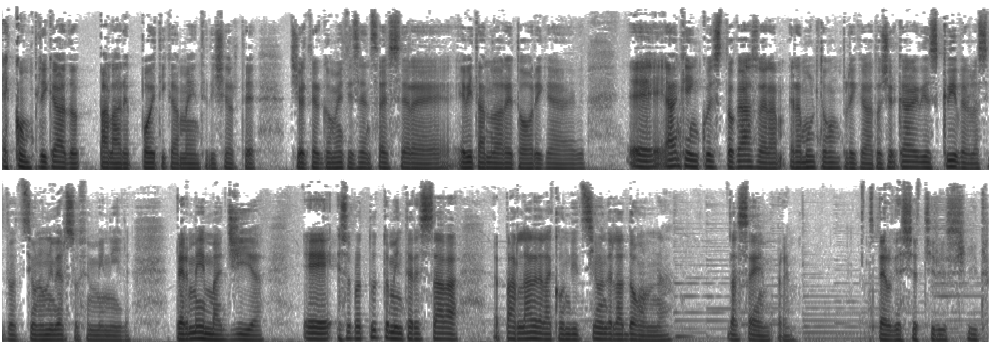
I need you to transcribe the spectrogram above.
è complicato parlare poeticamente di, certe- certi argomenti senza essere evitando la retorica e anche in questo caso era, era molto complicato cercare di descrivere la situazione, l'universo femminile. Per me è magia e, e soprattutto mi interessava parlare della condizione della donna da sempre. Spero che sia riuscito.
